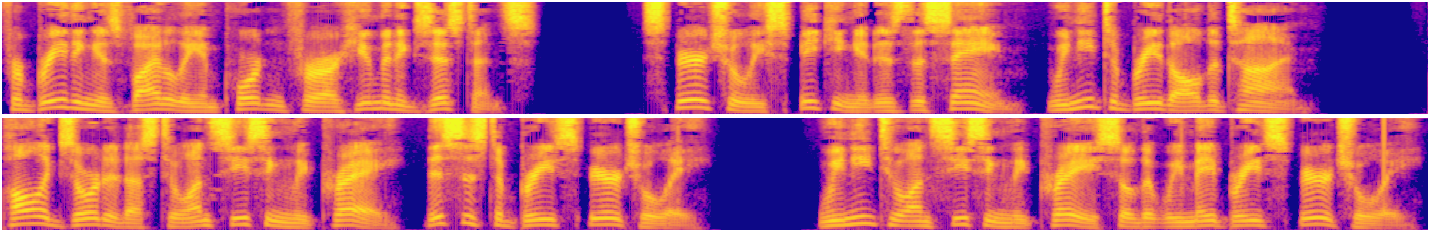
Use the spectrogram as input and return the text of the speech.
for breathing is vitally important for our human existence. Spiritually speaking, it is the same, we need to breathe all the time. Paul exhorted us to unceasingly pray, this is to breathe spiritually. We need to unceasingly pray so that we may breathe spiritually.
